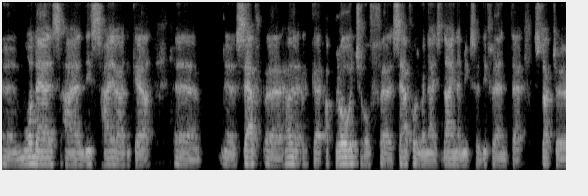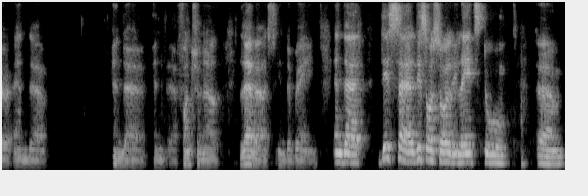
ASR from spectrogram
uh, models are this hierarchical uh, uh, self approach of self-organized dynamics, a different structure and and and functional levels in the brain, and this this also relates to um,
